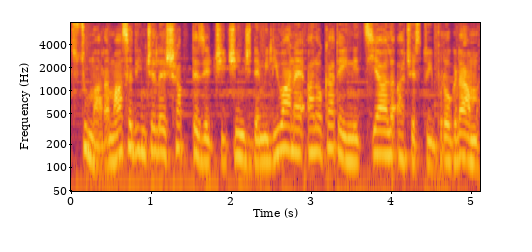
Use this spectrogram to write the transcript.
suma rămasă din cele 75 de milioane alocate inițial acestui program.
